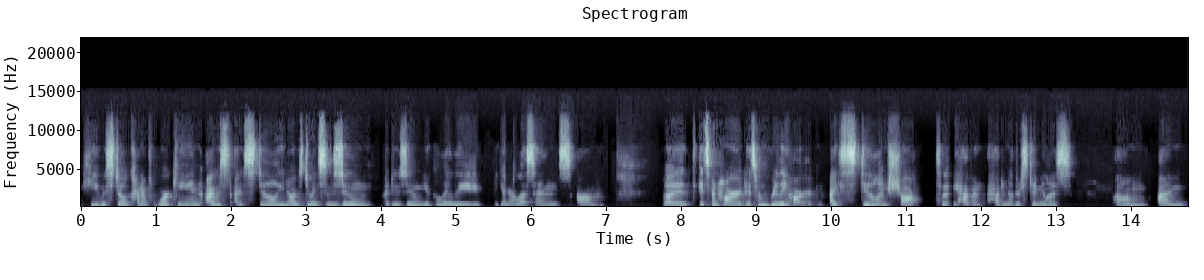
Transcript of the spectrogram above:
he was still kind of working. I was, I was still, you know, I was doing some Zoom. I do Zoom ukulele beginner lessons. Um, but it's been hard. It's been really hard. I still am shocked that we haven't had another stimulus. Um, I'm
